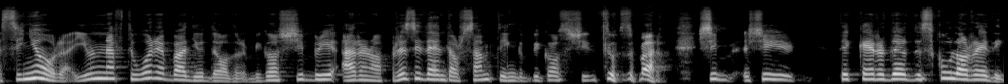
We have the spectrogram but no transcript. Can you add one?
Signora, you don't have to worry about your daughter because she be, I don't know, president or something because she does bad. She she take care of the, the school already,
